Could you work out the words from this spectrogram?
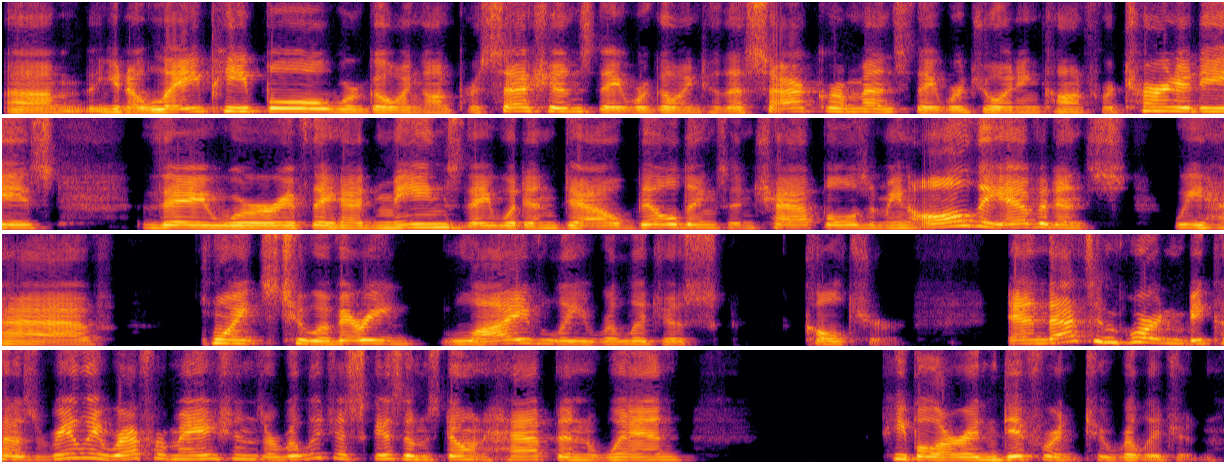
Um, you know, lay people were going on processions. They were going to the sacraments. They were joining confraternities. They were, if they had means, they would endow buildings and chapels. I mean, all the evidence we have points to a very lively religious culture. And that's important because really reformations or religious schisms don't happen when people are indifferent to religion.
